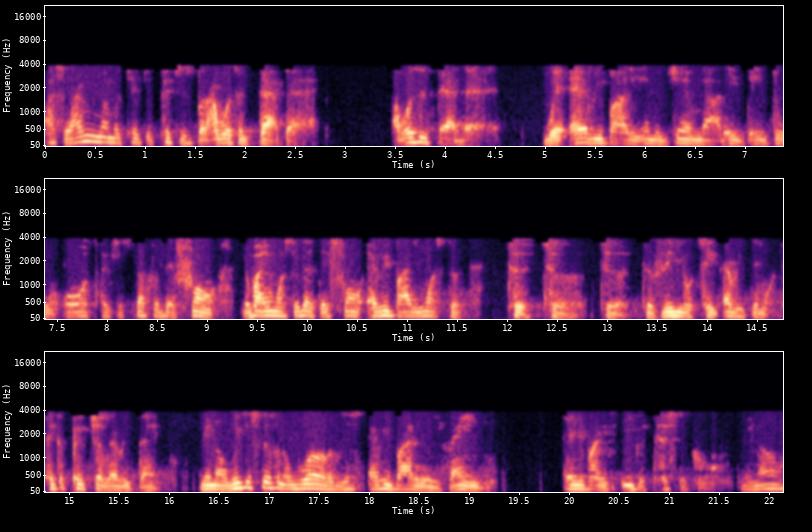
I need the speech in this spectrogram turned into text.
I said, I remember taking pictures, but I wasn't that bad. I wasn't that bad. Where everybody in the gym now, they they doing all types of stuff with their phone. Nobody wants to let their phone. Everybody wants to to to to to videotape everything or take a picture of everything. You know, we just live in a world of just everybody is vain. Everybody's egotistical. You know,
